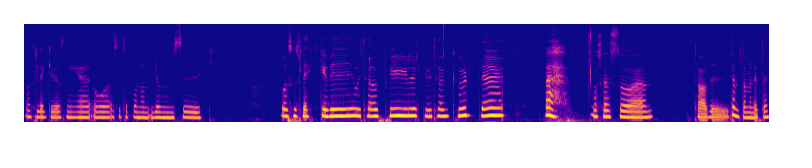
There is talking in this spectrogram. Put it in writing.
Och så lägger vi oss ner och sätter på någon lugn musik. Och så släcker vi och vi tar en filt och vi tar en kudde. Ah. Och sen så eh, tar vi 15 minuter.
